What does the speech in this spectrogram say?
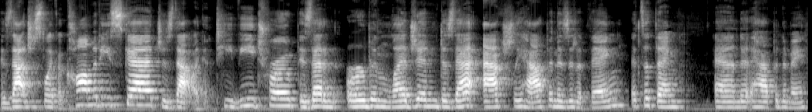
Is that just like a comedy sketch? Is that like a TV trope? Is that an urban legend? Does that actually happen? Is it a thing? It's a thing and it happened to me.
